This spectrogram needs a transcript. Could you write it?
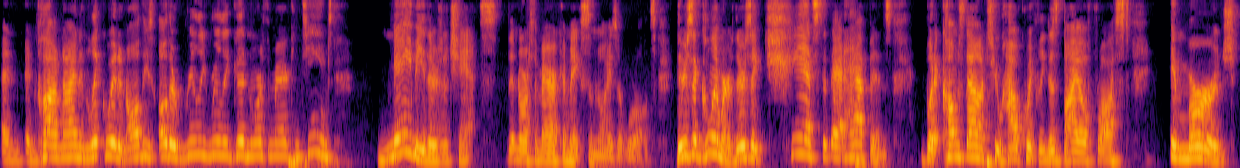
and, and Cloud9 and Liquid and all these other really, really good North American teams, maybe there's a chance that North America makes some noise at Worlds. There's a glimmer. There's a chance that that happens but it comes down to how quickly does Biofrost emerge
